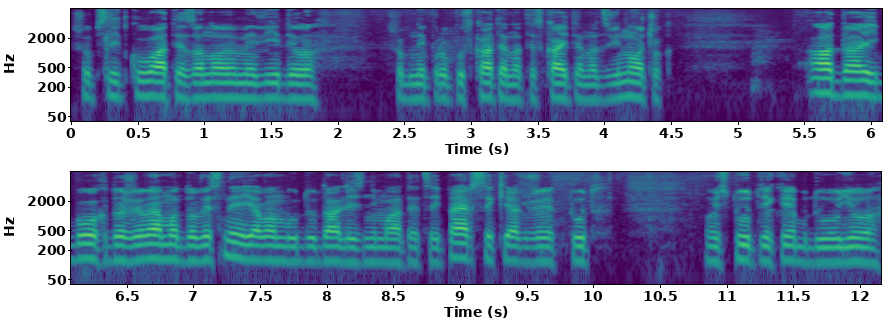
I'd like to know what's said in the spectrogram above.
щоб слідкувати за новими відео, щоб не пропускати, натискайте на дзвіночок. А дай Бог доживемо до весни, я вам буду далі знімати цей персик, як вже тут, ось тут, як я буду його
